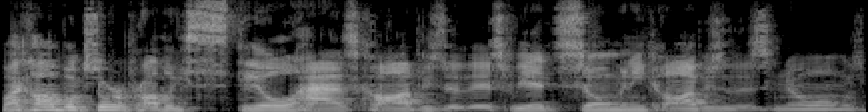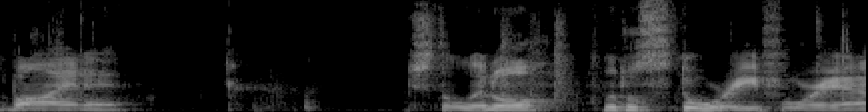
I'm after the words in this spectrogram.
my comic book store probably still has copies of this. We had so many copies of this, no one was buying it. Just a little little story for you.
